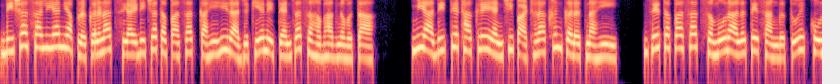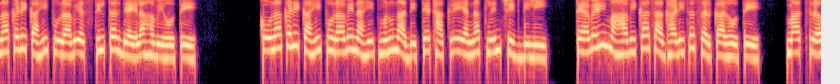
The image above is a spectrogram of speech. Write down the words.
दिशा सालियन या प्रकरणात सीआयडीच्या तपासात काहीही राजकीय नेत्यांचा सहभाग नव्हता. मी आदित्य ठाकरे यांची पाठराखण करत नाही. जे तपासात समोर आलं ते सांगतोय कोणाकडे काही पुरावे असतील तर द्यायला हवे होते. कोणाकडे काही पुरावे नाहीत म्हणून आदित्य ठाकरे यांना क्लीन चिट दिली. त्यावेळी महाविकास आघाडीचं सरकार होते. मात्र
